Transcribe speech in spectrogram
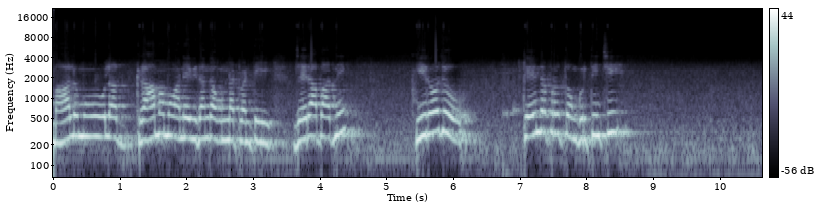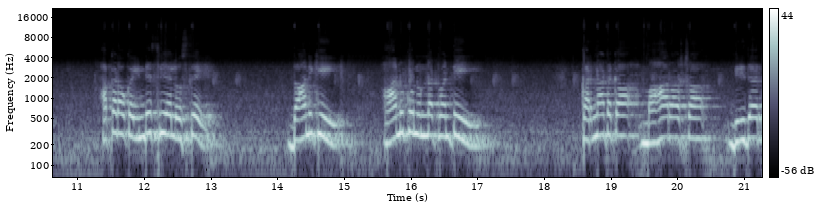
మాలుమూల గ్రామము అనే విధంగా ఉన్నటువంటి జైరాబాద్ని ఈరోజు కేంద్ర ప్రభుత్వం గుర్తించి అక్కడ ఒక ఇండస్ట్రియల్ వస్తే దానికి ఆనుకొని ఉన్నటువంటి కర్ణాటక మహారాష్ట్ర బీదర్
